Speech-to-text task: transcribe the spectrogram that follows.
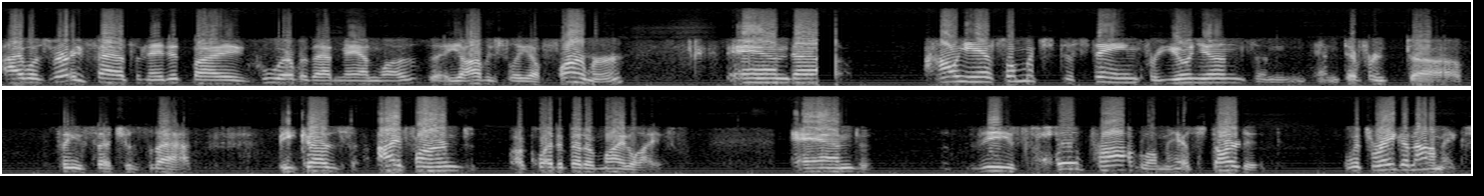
I was very fascinated by whoever that man was. Uh, he obviously a farmer, and uh, how he has so much disdain for unions and and different uh, things such as that. Because I farmed uh, quite a bit of my life, and this whole problem has started with Reaganomics.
